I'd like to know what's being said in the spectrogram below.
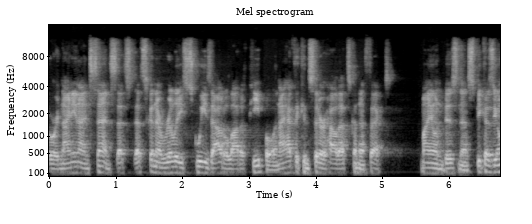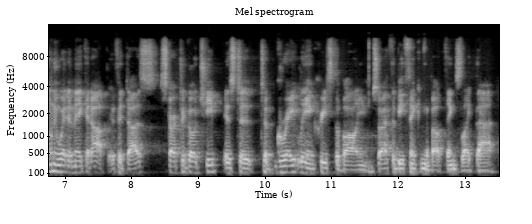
or 99 cents that's that's going to really squeeze out a lot of people. And i have to consider how that's going to affect my own business. Because the only way to make it up if it does start to go cheap is to to greatly increase the volume. So i have to be thinking about things like that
